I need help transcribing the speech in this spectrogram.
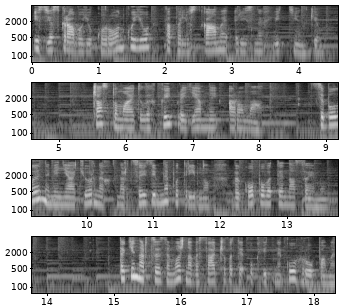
із яскравою коронкою та пелюстками різних відтінків. Часто мають легкий приємний аромат. Цибулини мініатюрних нарцизів не потрібно викопувати на зиму. Такі нарцизи можна висаджувати у квітнику групами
